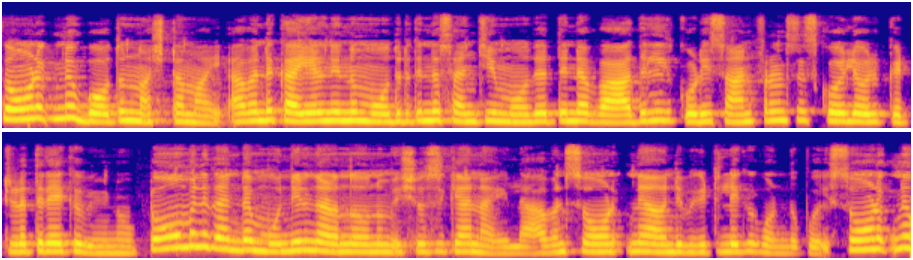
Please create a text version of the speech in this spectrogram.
സോണിക്കിന് ബോധം നഷ്ടമായി. അവന്റെ കയ്യിൽ നിന്നും മോതിരത്തിന്റെ സഞ്ചി മോതിരത്തിന്റെ വാതിലിൽ കൂടി സാൻ ഫ്രാൻസിസ്കോയിലെ ഒരു കെട്ടിടത്തിലേക്ക് വീണു. ടോമിന് തന്റെ മുന്നിൽ നടന്നതൊന്നും വിശ്വസിക്കാനായില്ല. അവൻ സോണിക്കിനെ അവന്റെ വീട്ടിലേക്ക് കൊണ്ടുപോയി. സോണിക്കിന്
